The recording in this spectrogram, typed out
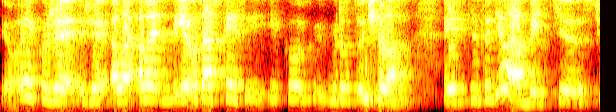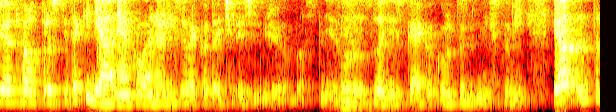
jo, jakože, že, ale, ale je otázka, jestli, jako, kdo to dělá. A jestli to dělá, byť eh, Stuart Hall prostě taky dělal nějakou analýzu jako thatcherismu, že jo, vlastně z, z hlediska jako kulturních studií. Jo, to,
